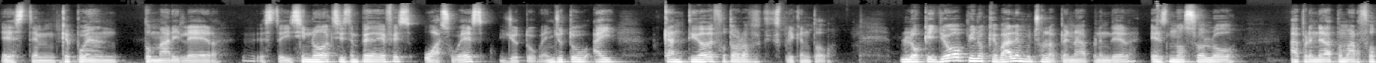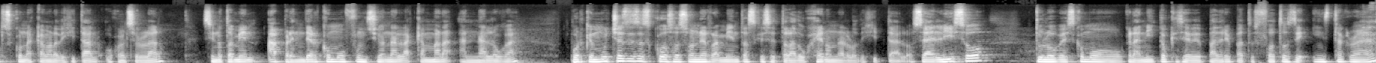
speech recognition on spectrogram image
este, que pueden tomar y leer. Este, y si no existen PDFs o a su vez YouTube. En YouTube hay cantidad de fotógrafos que explican todo. Lo que yo opino que vale mucho la pena aprender es no solo aprender a tomar fotos con una cámara digital o con el celular, sino también aprender cómo funciona la cámara análoga, porque muchas de esas cosas son herramientas que se tradujeron a lo digital. O sea, el ISO, tú lo ves como granito que se ve padre para tus fotos de Instagram,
